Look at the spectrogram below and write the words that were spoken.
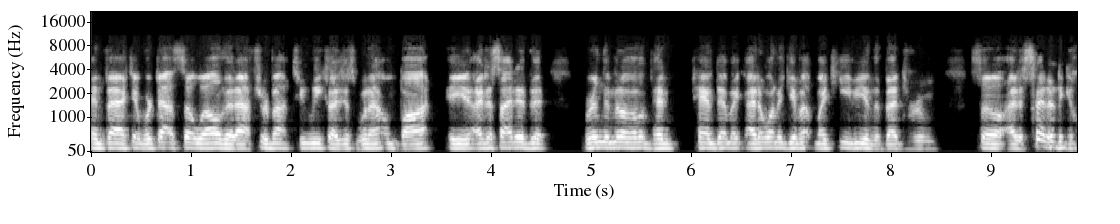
In fact, it worked out so well that after about two weeks, I just went out and bought. A, I decided that we're in the middle of a pan- pandemic. I don't want to give up my TV in the bedroom, so I decided to go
